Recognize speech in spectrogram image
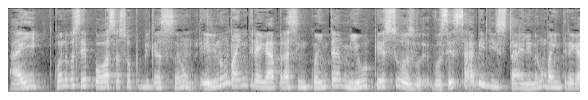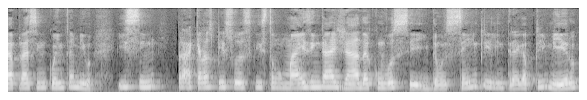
Aí, quando você posta a sua publicação, ele não vai entregar para 50 mil pessoas. Você sabe disso, tá? Ele não vai entregar para 50 mil. E sim para aquelas pessoas que estão mais engajadas com você. Então, sempre ele entrega primeiro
